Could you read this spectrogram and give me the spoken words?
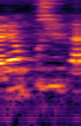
Vai dar um pulo.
